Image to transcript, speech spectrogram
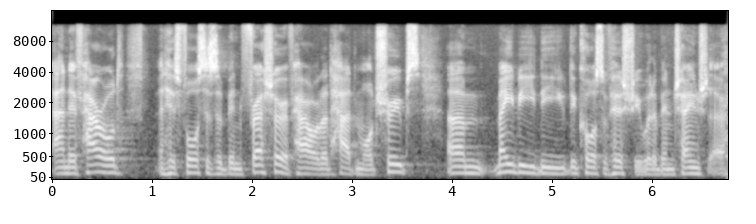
And if Harold and his forces had been fresher, if Harold had had more troops, um, maybe the, the course of history would have been changed there.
